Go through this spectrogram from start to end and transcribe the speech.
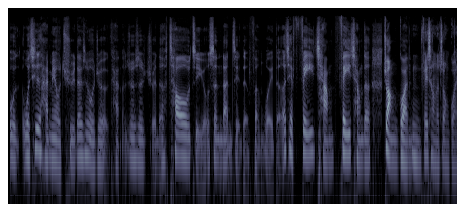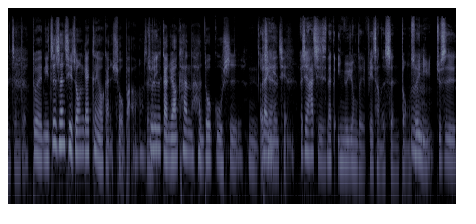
我我其实还没有去，但是我觉得看了就是觉得超级有圣诞节的氛围的，而且非常非常的壮观。嗯，非常的壮观，真的。对你置身其中应该更有感受吧？就是感觉要看很多故事嗯，在你眼前。而且它其实那个音乐用的也非常的生动，所以你嗯就是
